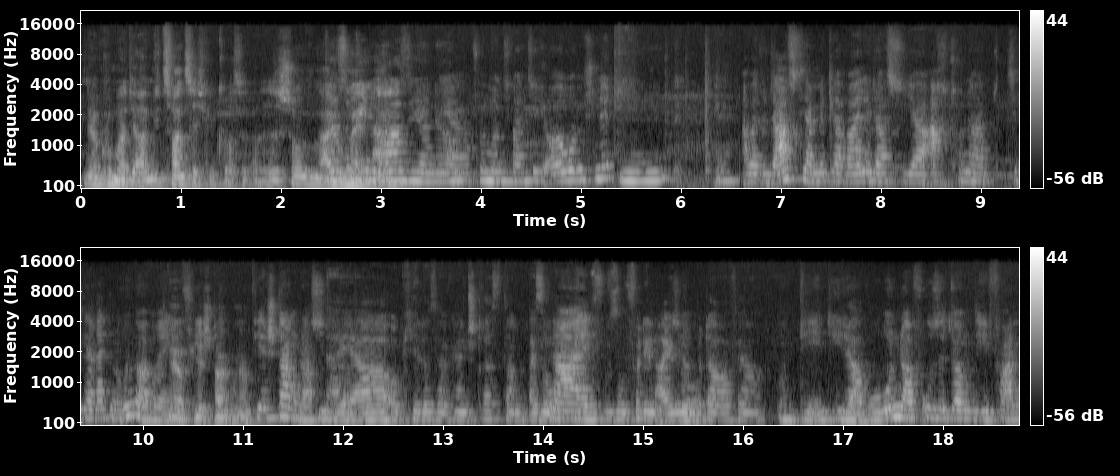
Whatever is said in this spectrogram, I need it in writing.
Ja, guck mal, da haben die 20 gekostet. Also das ist schon ein Also wie Argument. in ne? Asien, ja. Ja, 25 Euro im Schnitt. Mhm. Aber du darfst ja mittlerweile, darfst du ja 800 Zigaretten rüberbringen. Ja, vier Stangen, ne? Vier Stangen darfst du Naja, okay, das ist ja kein Stress dann. Also Nein. so für den eigenen So. Bedarf, ja. Und die, die da wohnen auf Usedom, die fahren,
